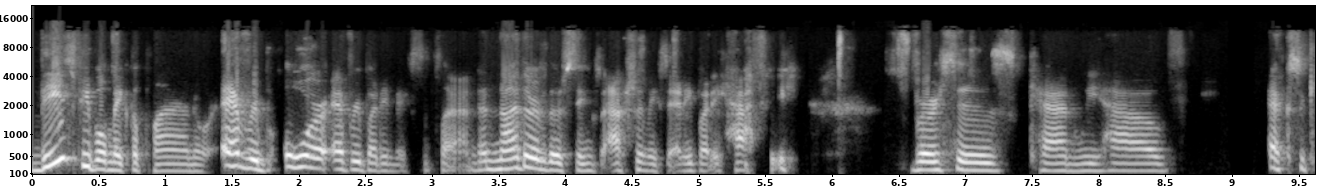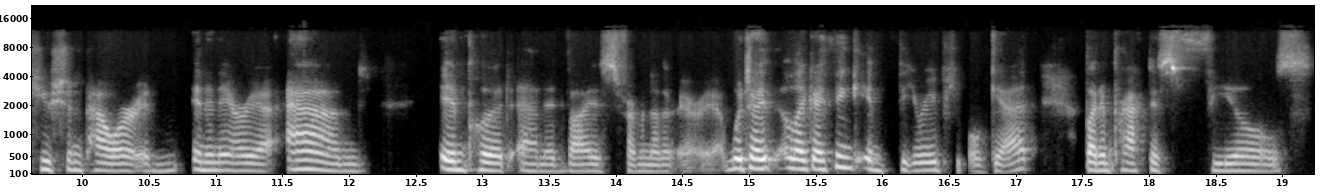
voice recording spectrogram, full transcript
these people make the plan or every or everybody makes the plan and neither of those things actually makes anybody happy versus can we have execution power in in an area and input and advice from another area which i like i think in theory people get but in practice feels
